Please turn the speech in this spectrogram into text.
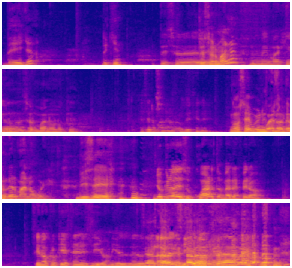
de ella. ¿De quién? ¿De su, su hermana? Me imagino, de su hermano, ¿no? ¿Qué? ¿Es hermana o qué tiene? No sé, güey. no Bueno, de un hermano, güey. Dice, Yo creo de su cuarto, me refiero. Sí, no, creo que ya está en el sillón y el, en el O sea, está, del está sillón. dormida, güey.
